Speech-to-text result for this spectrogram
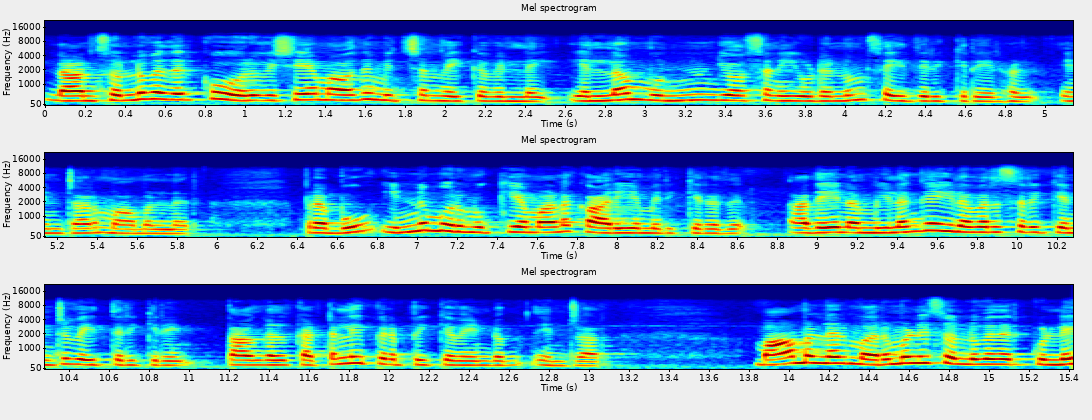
நான் சொல்லுவதற்கு ஒரு விஷயமாவது மிச்சம் வைக்கவில்லை. எல்லாம் முன் யோசனையுடனும் செய்திருக்கிறீர்கள் என்றார் மாமல்லர். பிரபு இன்னும் ஒரு முக்கியமான காரியம் இருக்கிறது. அதை நம் இலங்கை இளவரசருக்கென்று வைத்திருக்கிறேன். தாங்கள் கட்டளை பிறப்பிக்க வேண்டும் என்றார். மாமல்லர் மறுமொழி சொல்லுவதற்குள்ளே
